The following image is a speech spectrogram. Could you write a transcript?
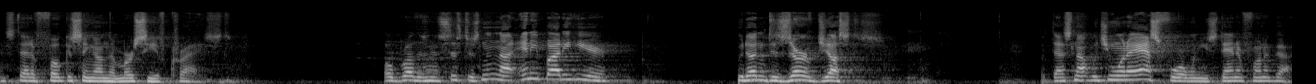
instead of focusing on the mercy of Christ. Oh, brothers and sisters, not anybody here who doesn't deserve justice. But that's not what you want to ask for when you stand in front of God.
